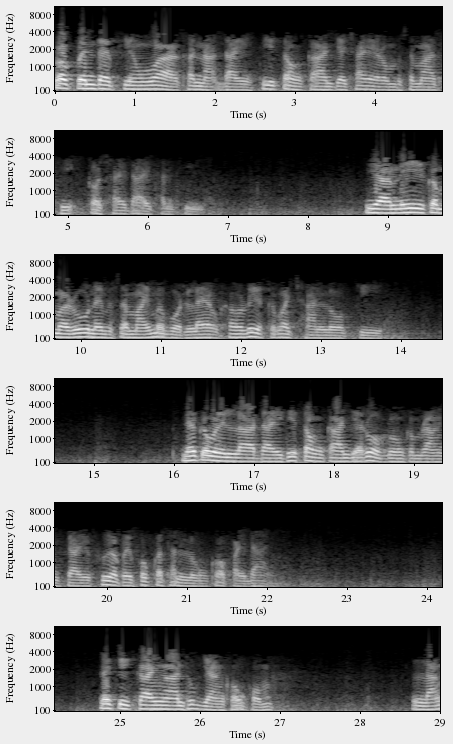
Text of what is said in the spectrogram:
ก็เป็นแต่เพียงว่าขณะใดที่ต้องการจะใช้อารมณ์สมาธิก็ใช้ได้ทันที อย่างนี้ก็มารู้ในสมัยเมื่อบทแล้วเขาเรียกกันว่าฌานโลกี แล้วก็เวลาใดที่ต้องการจะรวบรวมกำลังใจเพื่อไปพบกับท่านลงก็ไปได้ และกิจการงานทุกอย่างของผม หลัง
